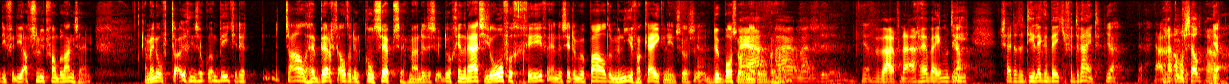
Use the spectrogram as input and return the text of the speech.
die, die absoluut van belang zijn. En mijn overtuiging is ook wel een beetje dat de taal herbergt altijd een concept, zeg maar. Dat is door generaties overgegeven en er zit een bepaalde manier van kijken in. Zoals eh, de bos waar we net over hadden. maar- maar de- Ja. We waren vandaag hè, bij iemand die. Zei dat het dialect een beetje verdwijnt. Ja, ja, ja, We gaan allemaal het. hetzelfde praten.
